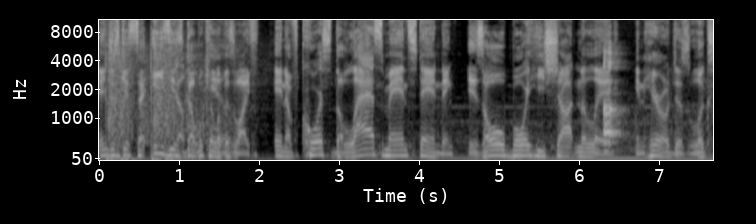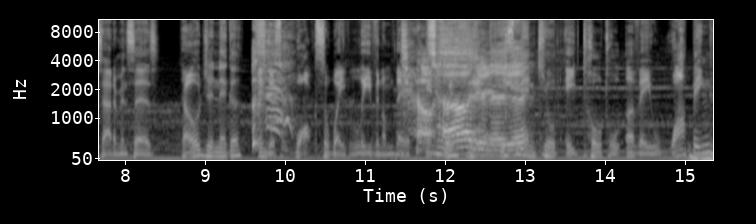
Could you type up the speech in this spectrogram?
and just gets the easiest double, kill of his life. And of course, the last man standing is old boy he shot in the leg. Uh. and Hiro just looks at him and says, Told you, nigga, and just walks away, leaving him there. And with Told that, you, this nigga. man killed a total of a whopping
